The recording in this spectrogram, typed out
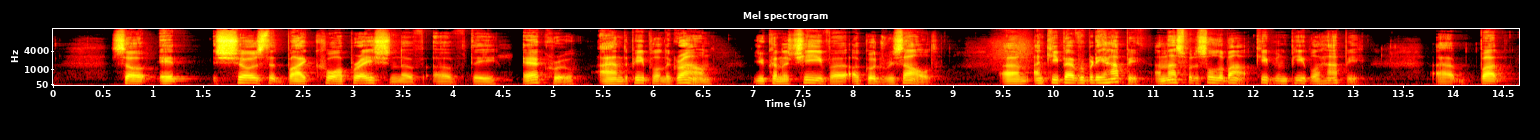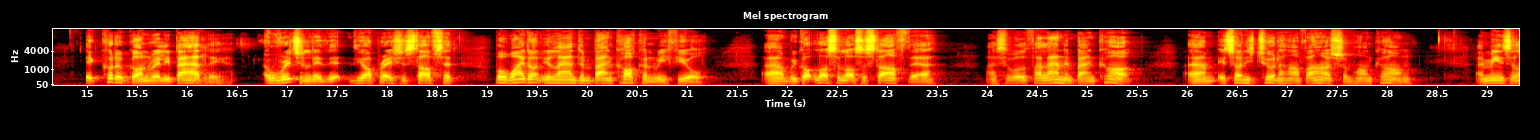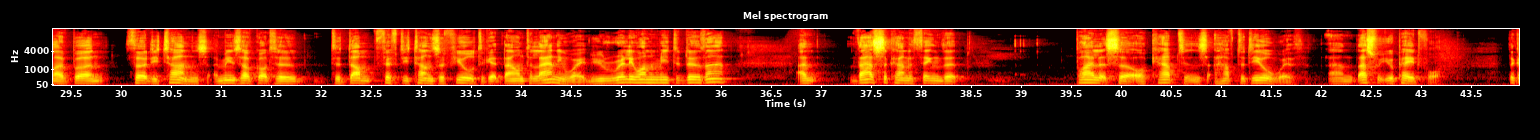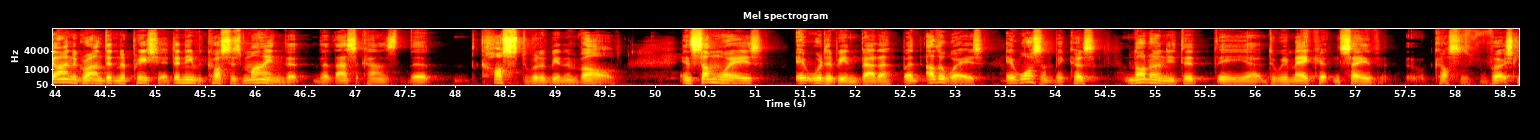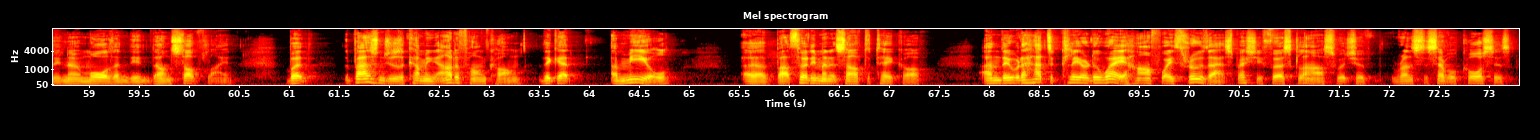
So it shows that by cooperation of, of the aircrew and the people on the ground, you can achieve a, a good result um, and keep everybody happy. And that's what it's all about, keeping people happy. Uh, but it could have gone really badly originally the, the operations staff said, well, why don't you land in Bangkok and refuel? Um, we've got lots and lots of staff there. I said, well, if I land in Bangkok, um, it's only two and a half hours from Hong Kong. It means that I've burned 30 tons. It means I've got to, to dump 50 tons of fuel to get down to landing weight. You really wanted me to do that? And that's the kind of thing that pilots or captains have to deal with. And that's what you're paid for the guy on the ground didn't appreciate. It didn't even cross his mind that, that that's the kind of the cost would have been involved. In some ways, it would have been better, but in other ways, it wasn't because not only did the uh, do we make it and save costs virtually no more than the non-stop flight, but the passengers are coming out of Hong Kong. They get a meal uh, about 30 minutes after takeoff, and they would have had to clear it away halfway through that, especially first class, which runs to several courses.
